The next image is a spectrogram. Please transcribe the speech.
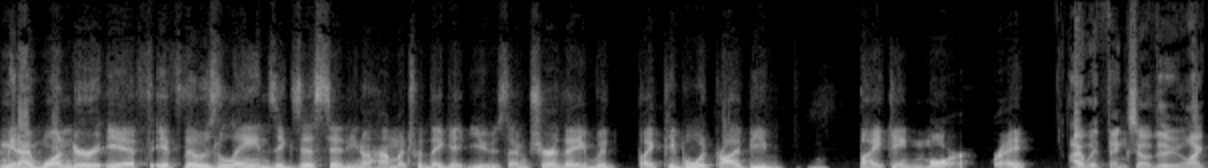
I mean, I wonder if if those lanes existed, you know, how much would they get used? I'm sure they would like people would probably be biking more, right? I would think so. They're like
